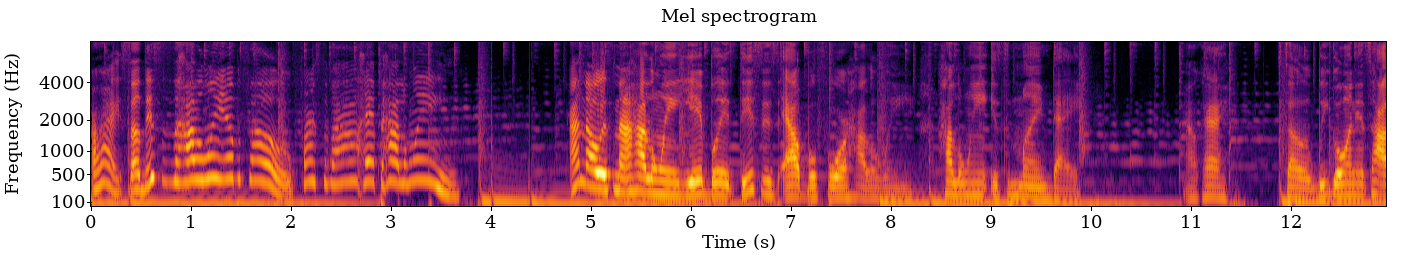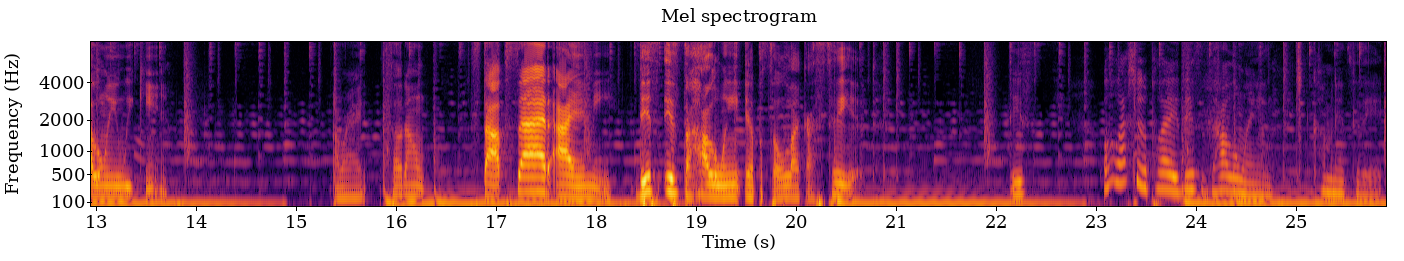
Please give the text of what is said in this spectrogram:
Alright, so this is the Halloween episode. First of all, happy Halloween. I know it's not Halloween yet, but this is out before Halloween. Halloween is Monday. Okay. So we going into Halloween weekend. All right. So don't stop side eyeing me. This is the Halloween episode, like I said. This oh I should have played This is Halloween. Coming into that.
